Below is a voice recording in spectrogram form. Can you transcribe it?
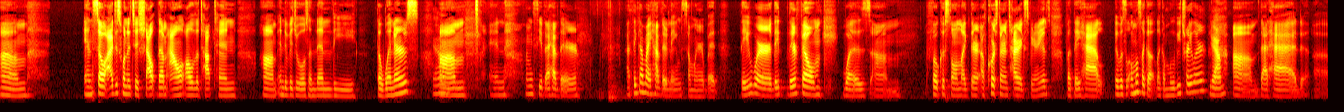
Um, and so I just wanted to shout them out, all of the top 10 um, individuals, and then the the winners. Um, and let me see if I have their. I think I might have their names somewhere, but they were they their film was um, focused on like their of course their entire experience, but they had it was almost like a like a movie trailer Yeah. um, that had uh,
